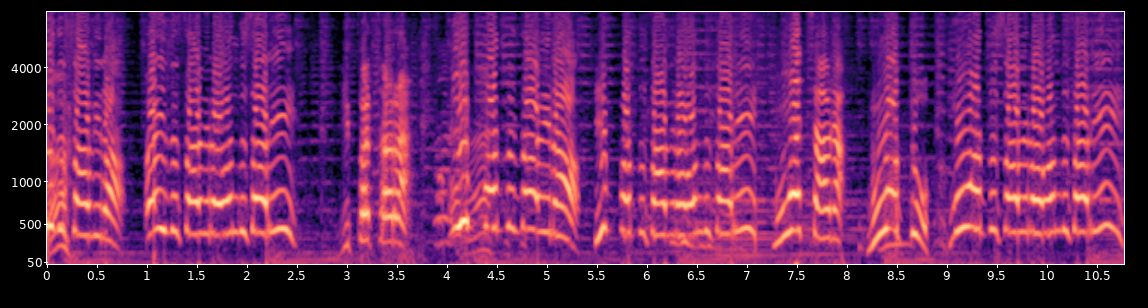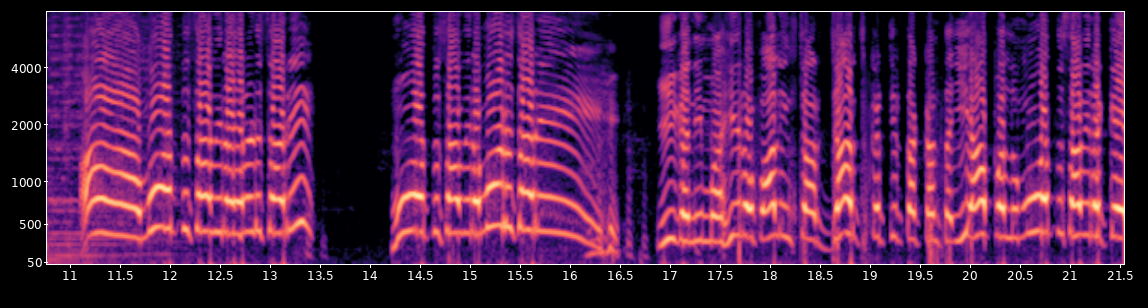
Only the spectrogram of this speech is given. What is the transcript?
ಐದು ಸಾವಿರ. ಐದು ಸಾವಿರ ಒಂದು ಸಾರಿ. ಇಪ್ಪತ್ತು ಸಾವಿರ. ಇಪ್ಪತ್ತು ಸಾವಿರ. ಇಪ್ಪತ್ತು ಸಾವಿರ ಒಂದು ಸಾರಿ. ಮೂವತ್ ಸಾವಿರ. ಮೂವತ್ತು. ಮೂವತ್ತು ಸಾವಿರ ಒಂದು ಸಾರಿ. ಆ ಮೂವತ್ತು ಸಾವಿರ ಎರಡು ಸಾರಿ. ಮೂವತ್ತು ಸಾವಿರ ಮೂರು ಸಾರಿ. ಈಗ ನಿಮ್ಮ ಹೀರೋ ಫಾಲಿಂಗ್ ಸ್ಟಾರ್ ಜಾರ್ಜ್ ಕಟ್ಟಿರ್ತಕ್ಕಂಥ ಈ ಆಪಲ್ ಮೂವತ್ತು ಸಾವಿರಕ್ಕೆ.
